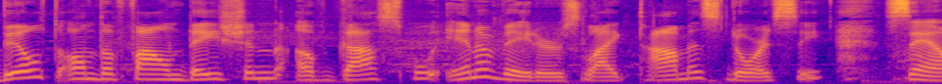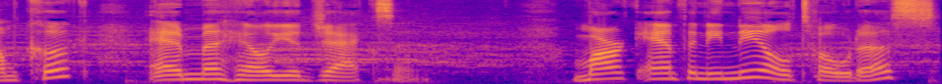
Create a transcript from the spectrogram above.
built on the foundation of gospel innovators like Thomas Dorsey, Sam Cooke, and Mahalia Jackson. Mark Anthony Neal told us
